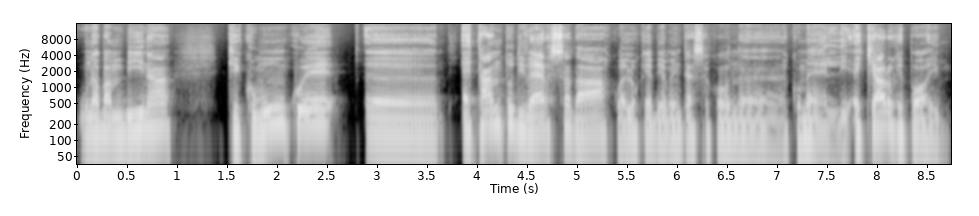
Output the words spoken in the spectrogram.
una bambina che comunque eh, è tanto diversa da quello che abbiamo in testa con, eh, come Ellie. È chiaro che poi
